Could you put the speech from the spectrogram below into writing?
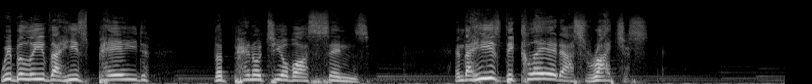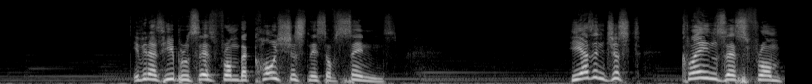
We believe that He's paid the penalty of our sins and that He is declared as righteous. Even as Hebrews says, from the consciousness of sins. He hasn't just cleansed us from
